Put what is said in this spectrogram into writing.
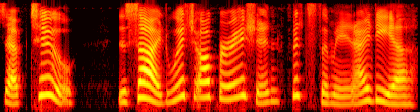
Step 2. Decide which operation fits the main idea.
